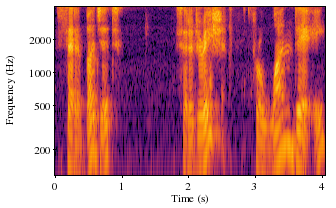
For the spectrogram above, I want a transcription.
set a budget, set a duration. For one day,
